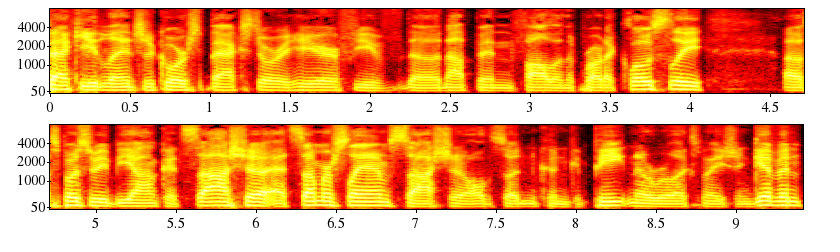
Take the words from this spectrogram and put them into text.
Becky Lynch. Of course, backstory here. If you've uh, not been following the product closely, uh, supposed to be Bianca at Sasha at SummerSlam. Sasha all of a sudden couldn't compete. No real explanation given.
